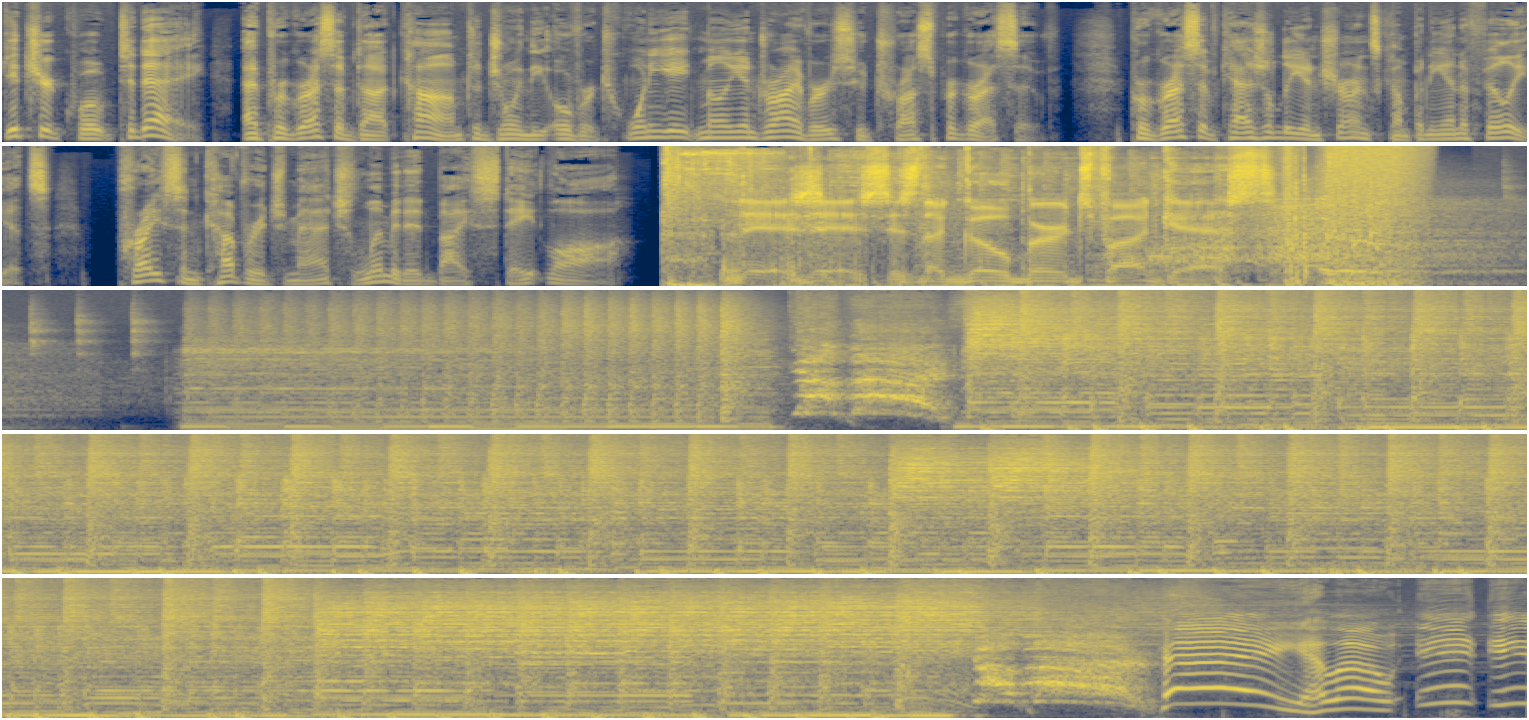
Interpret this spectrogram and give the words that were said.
Get your quote today at progressive.com to join the over 28 million drivers who trust Progressive. Progressive Casualty Insurance Company and Affiliates. Price and coverage match limited by state law. This, this is the Go Birds Podcast.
